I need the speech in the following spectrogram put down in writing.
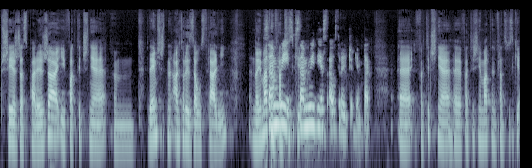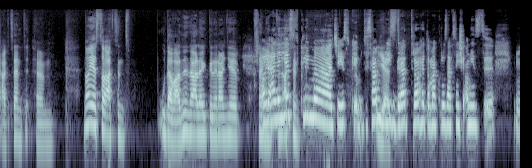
przyjeżdża z Paryża i faktycznie um, wydaje mi się, że ten aktor jest z Australii. No i ma Sam ten francuski... Reed, Sam Reed jest Australijczykiem, tak. E, faktycznie, e, faktycznie ma ten francuski akcent. No jest to akcent udawany, no ale generalnie przynajmniej Ale, ale jest w klimacie, jest, sam jest. Gra trochę Toma Cruza, w sensie on jest, um,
